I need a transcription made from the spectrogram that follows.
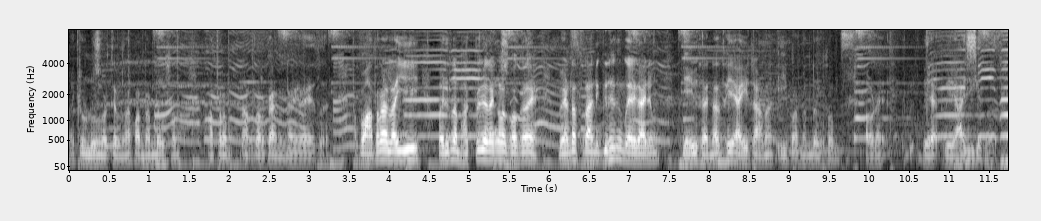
പറ്റുള്ളൂ എന്ന് വെച്ചാൽ പന്ത്രണ്ട് ദിവസം മാത്രം തുറക്കാനുണ്ടായത്. അപ്പോൾ മാത്രമല്ല ഈ വരുന്ന ഭക്തജനങ്ങൾക്കൊക്കെ വേണ്ടത്ര അനുഗ്രഹം നൽകാനും ദേവി സന്നദ്ധയായിട്ടാണ് ഈ പന്ത്രണ്ട് ദിവസം അവിടെ വിരാ- വിരാജിക്കുന്നത്.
